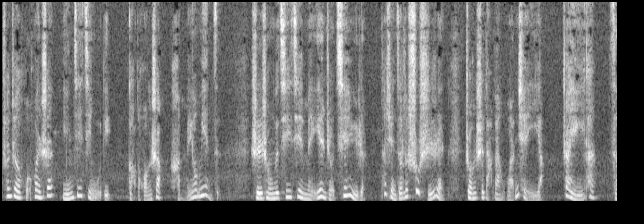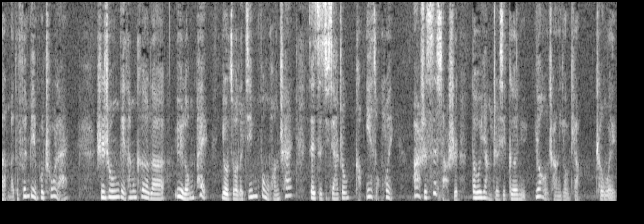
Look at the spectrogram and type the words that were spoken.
穿着火浣衫迎接晋武帝，搞得皇上很没有面子。石崇的妻妾美艳者千余人，他选择了数十人，装饰打扮完全一样，乍眼一看怎么都分辨不出来。石崇给他们刻了玉龙佩，又做了金凤凰钗，在自己家中搞夜总会，二十四小时都让这些歌女又唱又跳，称为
